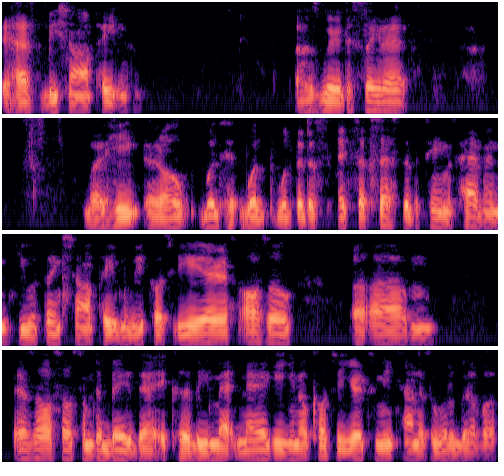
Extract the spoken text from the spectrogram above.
it has to be Sean Payton. Uh, it's weird to say that, but he, you know, with with with the success that the team is having, you would think Sean Payton would be coach of the year. It's also, uh, um, there's also some debate that it could be Matt Nagy. You know, coach of the year to me kind of is a little bit of a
